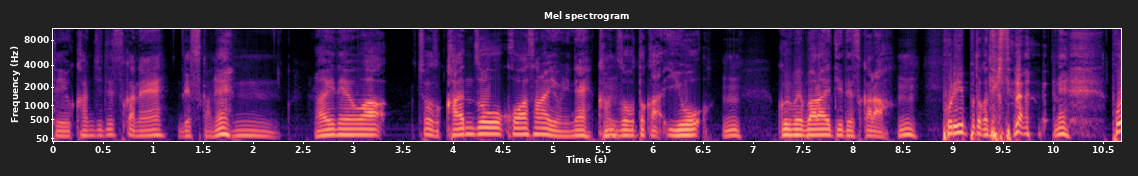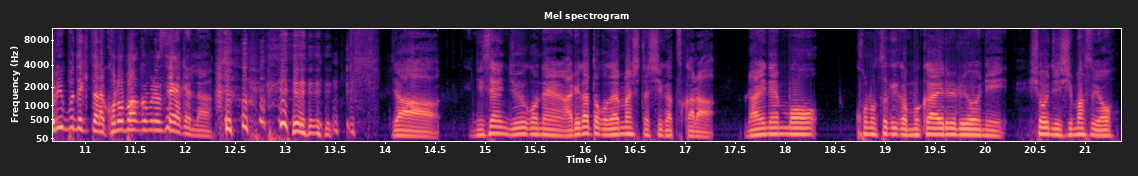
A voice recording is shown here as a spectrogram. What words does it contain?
ていう感じですかね。ですかねう。ん。来年は、ちょっと肝臓を壊さないようにね、肝臓とか胃を、うん。グルメバラエティですから、うん。ポリープとかできたら、ね。ポリープできたらこの番組のせいやけんな。じゃあ、2015年ありがとうございました、4月から。来年も、この時が迎えれるように、精進しますよ。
